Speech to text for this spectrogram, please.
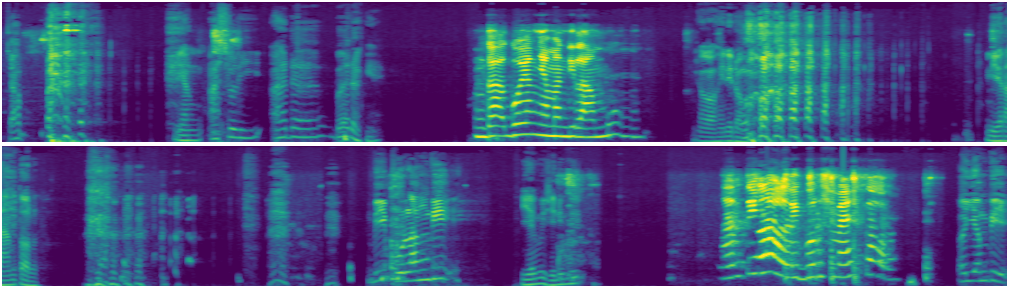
cap. Yang asli ada badaknya. Enggak, gue yang nyaman di lambung. Oh, ini dong. Mirantol. Bi pulang, Bi. Iya, Bi, sini, Bi. Nanti lah libur semester. Oh iya, Bi.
